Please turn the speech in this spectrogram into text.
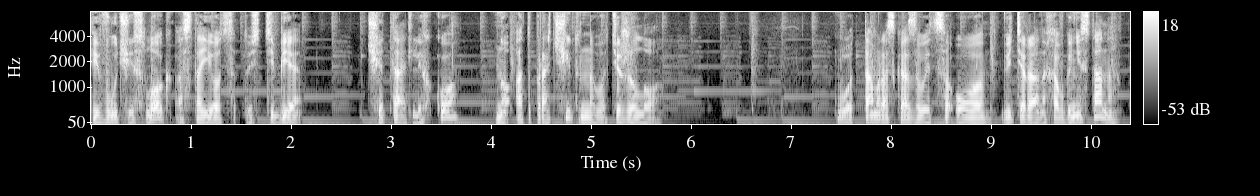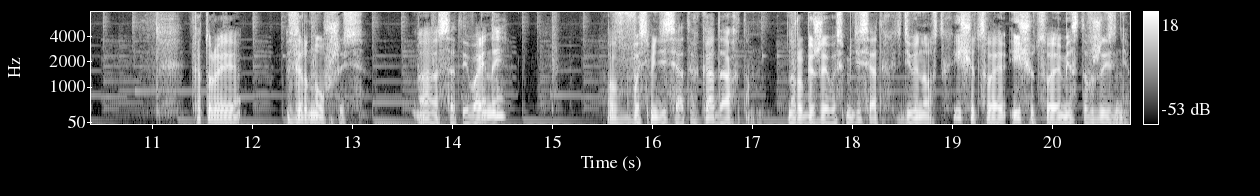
певучий слог остается. То есть тебе читать легко, но от прочитанного тяжело. Вот. Там рассказывается о ветеранах Афганистана, которые, вернувшись э, с этой войны в 80-х годах, там, на рубеже 80-х и 90-х ищут свое, ищут свое место в жизни.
